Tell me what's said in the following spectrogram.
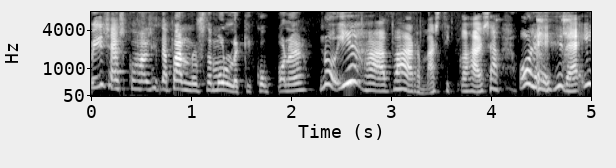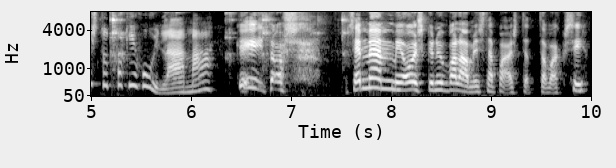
piisaskohan sitä pannusta mullekin kupponen? No ihan varmasti, Kaisa. Ole hyvä, istu toki huilaamaan. Kiitos. Se mämmi olisikin nyt valmista paistettavaksi.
